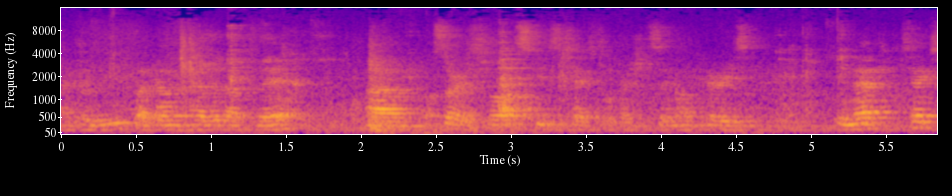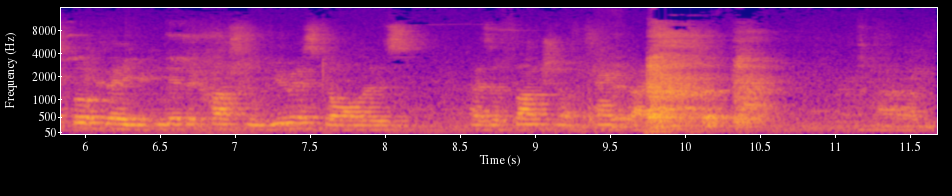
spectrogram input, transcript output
I believe, I don't have it up there. Um, sorry, Svarovsky's textbook, I should say, not Perry's. In that textbook there, you can get the cost in US dollars as a function of tank diameter. Um,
